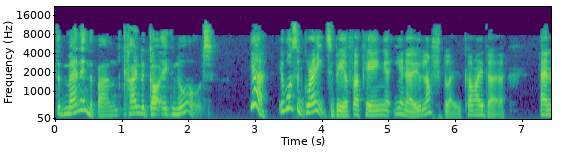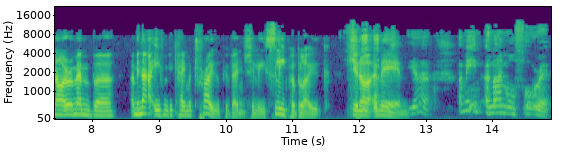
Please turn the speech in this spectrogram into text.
the men in the band kind of got ignored. Yeah it wasn't great to be a fucking you know lush bloke either and i remember i mean that even became a trope eventually sleeper bloke do you know what i mean Yeah. I mean, and I'm all for it.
